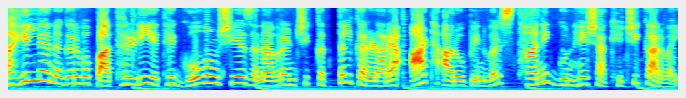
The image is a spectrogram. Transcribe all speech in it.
अहिल्यानगर व पाथर्डी येथे गोवंशीय जनावरांची कत्तल करणाऱ्या आठ आरोपींवर स्थानिक गुन्हे शाखेची कारवाई.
